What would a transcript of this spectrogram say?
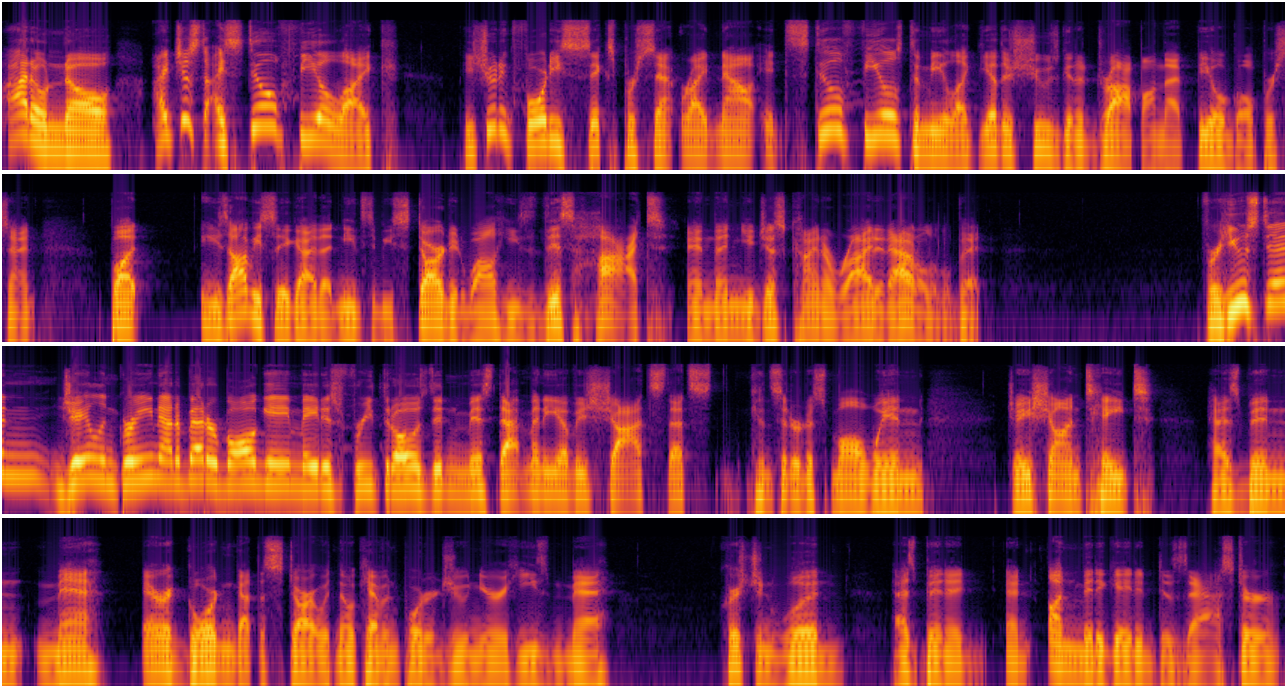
I don't know. I just, I still feel like he's shooting 46% right now. It still feels to me like the other shoe's going to drop on that field goal percent. But he's obviously a guy that needs to be started while he's this hot, and then you just kind of ride it out a little bit. For Houston, Jalen Green had a better ball game, made his free throws, didn't miss that many of his shots. That's considered a small win. Jae'Sean Tate has been meh. Eric Gordon got the start with no Kevin Porter Jr. He's meh. Christian Wood has been a, an unmitigated disaster.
